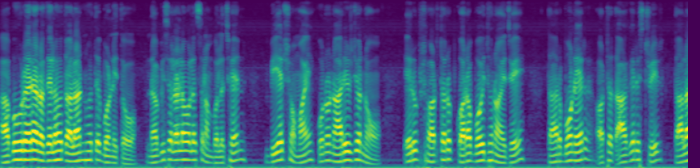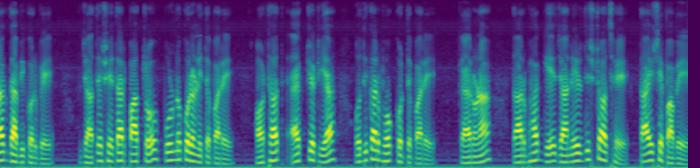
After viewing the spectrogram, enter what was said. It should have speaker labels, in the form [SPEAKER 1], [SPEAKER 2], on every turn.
[SPEAKER 1] আবু হুরাইরা রদেলাহ তালান হতে বর্ণিত। নবী সাল্লাহ আলাইসাল্লাম বলেছেন, বিয়ের সময় কোনো নারীর জন্য এরূপ শর্তারোপ করা বৈধ নয় যে তার বোনের অর্থাৎ আগের স্ত্রীর তালাক দাবি করবে, যাতে সে তার পাত্র পূর্ণ করে নিতে পারে, অর্থাৎ একচেটিয়া অধিকার ভোগ করতে পারে। কেননা তার ভাগ্যে যা নির্দিষ্ট আছে, তাই সে পাবে।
